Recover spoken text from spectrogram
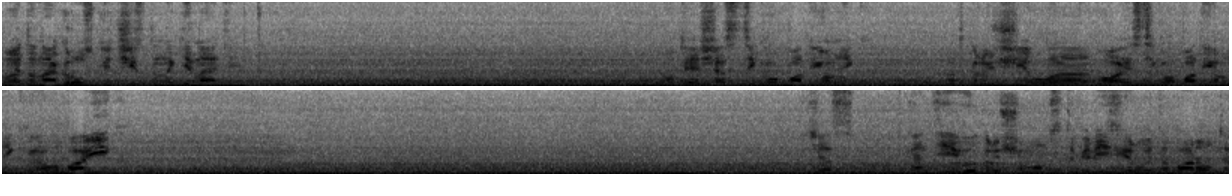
Но это нагрузка чисто на Геннадий. Вот я сейчас стеклоподъемник отключил, ой, стеклоподъемник лобовик. Сейчас вот кондей выключим, он стабилизирует обороты.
